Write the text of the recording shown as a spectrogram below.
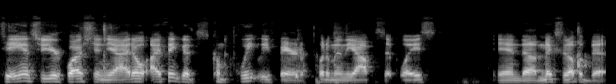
to answer your question, yeah, I don't. I think that's completely fair to put them in the opposite place and uh, mix it up a bit.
